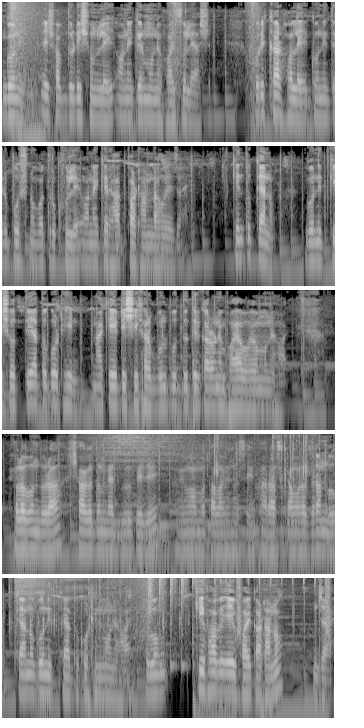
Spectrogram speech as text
গণিত, এই শব্দটি শুনলেই অনেকের মনে ভয় চলে আসে। পরীক্ষার হলে গণিতের প্রশ্নপত্র খুলে অনেকের হাত পা ঠান্ডা হয়ে যায়। কিন্তু কেন? গণিত কি সত্যি এত কঠিন, নাকি এটি শেখার ভুল পদ্ধতির কারণে ভয়াবহ মনে হয়? হ্যালো বন্ধুরা, স্বাগতম ম্যাথ গুরু পেজে। আমি মোহাম্মদ আলামিন হোসেন, আর আজকে আমরা জানব কেন গণিতকে এত কঠিন মনে হয় এবং কীভাবে এই ভয় কাটানো যায়।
